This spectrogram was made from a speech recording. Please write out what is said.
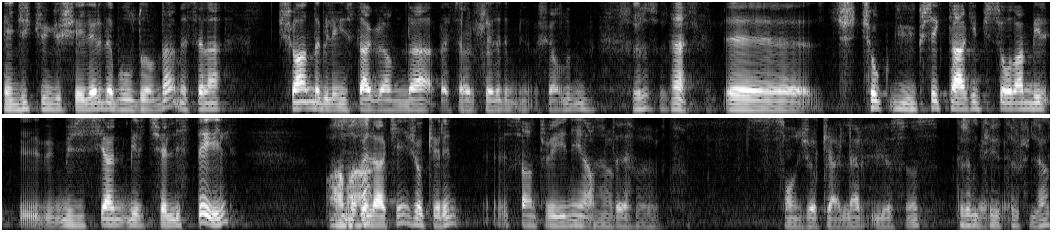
encik cüncük şeyleri de bulduğumda mesela şu anda bile Instagram'da mesela söyledim? Şey oldu mu? Söyle söyle. Ha, e, çok yüksek takipçisi olan bir e, müzisyen, bir cellist değil. Ama, Ama- ve lakin Joker'in e, soundtrack'ini yaptı. Yaptı, evet. Son Joker'ler biliyorsunuz. Dream Theater filan.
